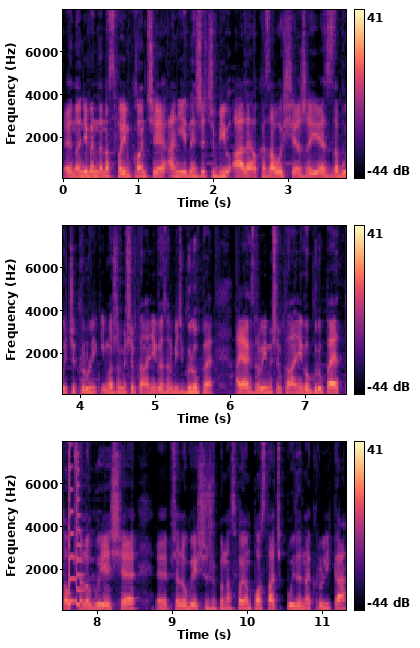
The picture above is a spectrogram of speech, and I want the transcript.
yy, no nie będę na swoim koncie ani jednej rzeczy bił, ale okazało się, że jest zabójczy królik i możemy szybko na niego zrobić grupę. A jak zrobimy szybko na niego grupę, to przeloguję się, yy, przeloguję się szybko na swoją postać, pójdę na królika,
